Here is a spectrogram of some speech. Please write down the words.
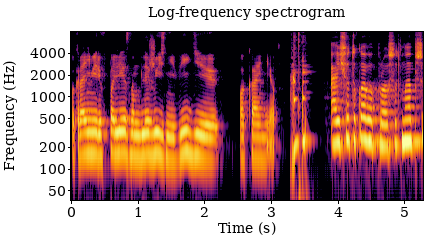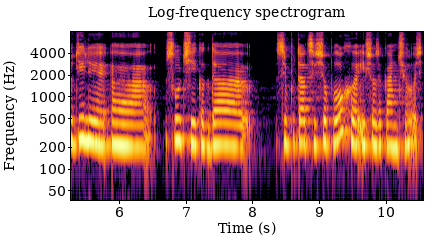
по крайней мере, в полезном для жизни виде пока нет. А еще такой вопрос. Вот мы обсудили э, случаи, когда с репутацией все плохо и все заканчивалось.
